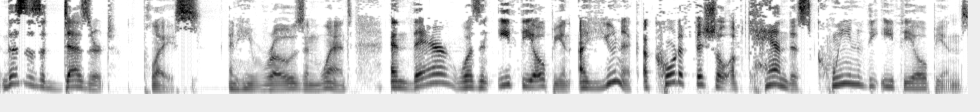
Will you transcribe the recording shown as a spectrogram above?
This is a desert place. And he rose and went. And there was an Ethiopian, a eunuch, a court official of Candace, queen of the Ethiopians,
